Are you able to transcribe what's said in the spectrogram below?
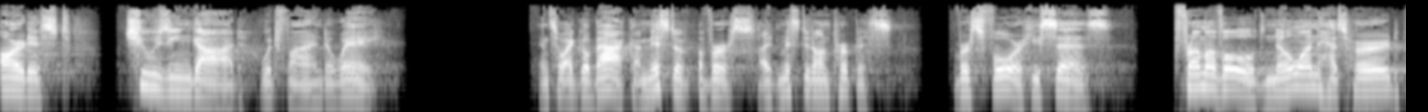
artist choosing God would find a way. And so I go back. I missed a, a verse. I'd missed it on purpose. Verse 4, he says, From of old no one has heard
